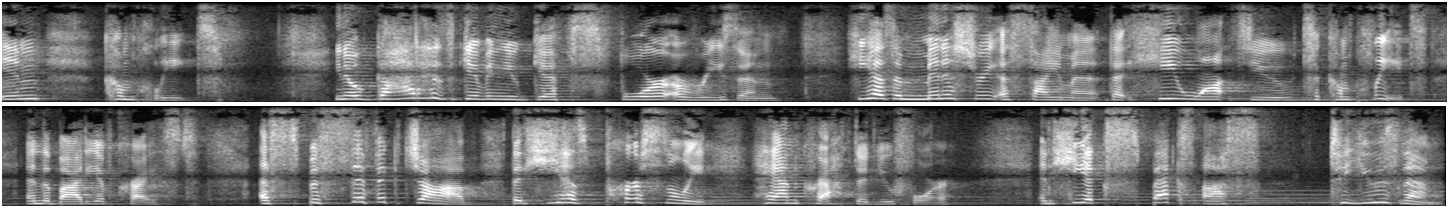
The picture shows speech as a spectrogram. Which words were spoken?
incomplete. You know, God has given you gifts for a reason. He has a ministry assignment that he wants you to complete in the body of Christ, a specific job that he has personally handcrafted you for. And he expects us to use them.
